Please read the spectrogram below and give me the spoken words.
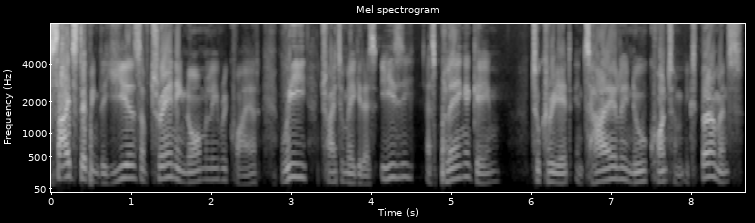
Sidestepping the years of training normally required, we try to make it as easy as playing a game to create entirely new quantum experiments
